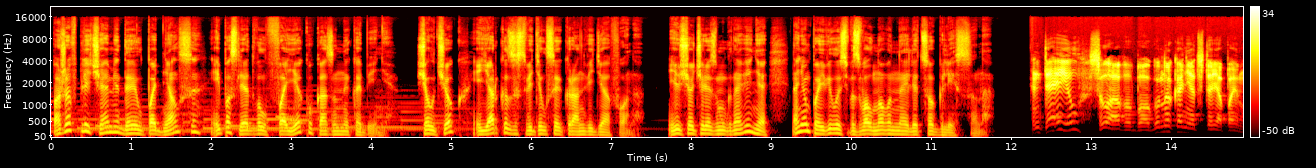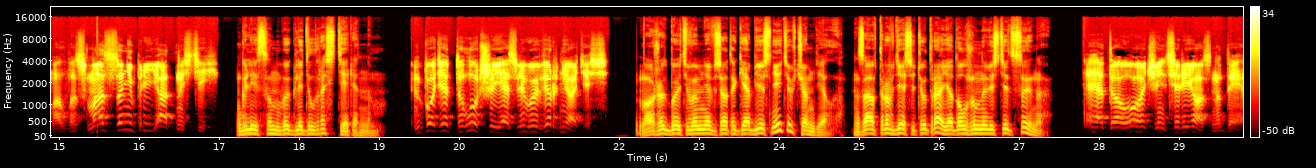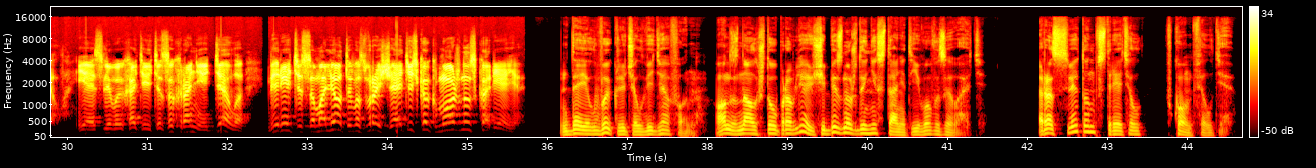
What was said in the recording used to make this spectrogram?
Пожав плечами, Дейл поднялся и последовал в фойе к указанной кабине. Щелчок, и ярко засветился экран видеофона. Еще через мгновение на нем появилось взволнованное лицо Глиссона. «Дейл, слава богу, наконец-то я поймал вас. Масса неприятностей». Глисон выглядел растерянным. «Будет лучше, если вы вернетесь». «Может быть, вы мне все-таки объясните, в чем дело? Завтра в 10 утра я должен навестить сына». «Это очень серьезно, Дейл. Если вы хотите сохранить дело, берите самолет и возвращайтесь как можно скорее». Дейл выключил видеофон. Он знал, что управляющий без нужды не станет его вызывать. Рассвет он встретил в Комфилде.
